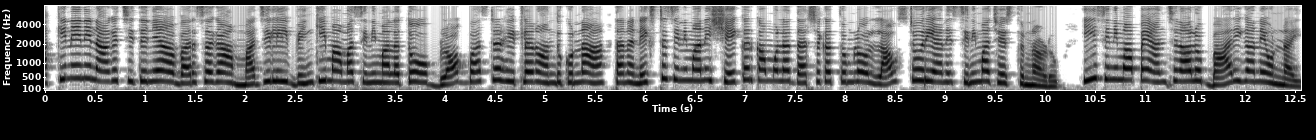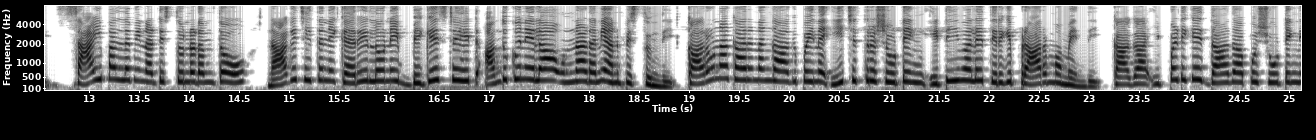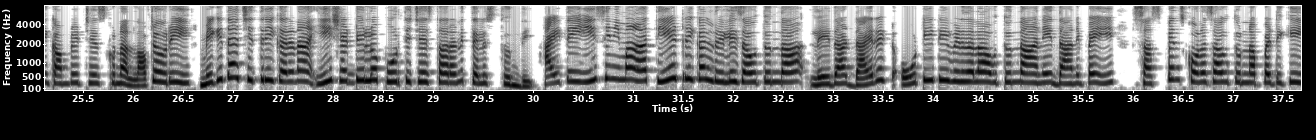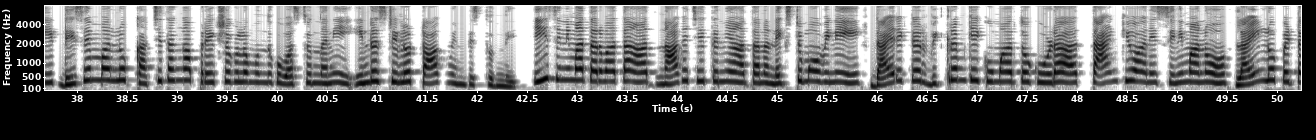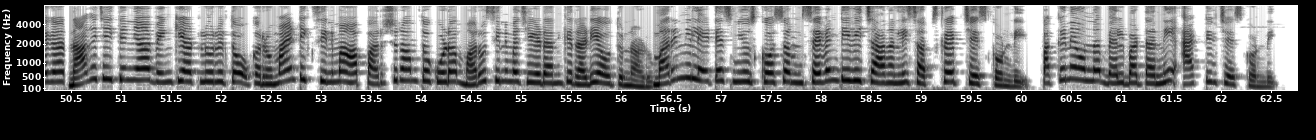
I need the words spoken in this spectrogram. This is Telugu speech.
అక్కినేని నాగచైతన్య వరుసగా మజిలి వెంకీ మామ సినిమాలతో బ్లాక్ బాస్టర్ హిట్లను అందుకున్న తన నెక్స్ట్ సినిమాని శేఖర్ కమ్ముల దర్శకత్వంలో లవ్ స్టోరీ అనే సినిమా చేస్తున్నాడు. ఈ సినిమాపై అంచనాలు భారీగానే ఉన్నాయి. సాయి పల్లవి నటిస్తుండడంతో నాగచైతన్య కెరీర్లోని బిగ్గెస్ట్ హిట్ అందుకునేలా ఉన్నాడని అనిపిస్తుంది. కరోనా కారణంగా ఆగిపోయిన ఈ చిత్ర షూటింగ్ ఇటీవలే తిరిగి ప్రారంభమైంది. కాగా ఇప్పటికే దాదాపు షూటింగ్ని కంప్లీట్ చేసుకున్న లవ్ స్టోరీ మిగతా చిత్రీకరణ ఈ షెడ్యూల్లో పూర్తి చేస్తారని తెలుస్తుంది. అయితే ఈ సినిమా థియేట్రికల్ రిలీజ్ అవుతుందా లేదా డైరెక్ట్ ఓటీటీ విడుదల అవుతుందా అనే దానిపై సస్పెన్స్ కొనసాగుతున్నప్పటికీ డిసెంబర్లో ఖచ్చితంగా ప్రేక్షకుల ముందుకు వస్తుందని ఇండస్ట్రీలో టాక్ వినిపిస్తుంది. ఈ సినిమా తర్వాత నాగ చైతన్య తన నెక్స్ట్ మూవీని డైరెక్టర్ విక్రమ్ కే కుమార్తో కూడా థ్యాంక్ యూ అనే సినిమాను లైన్లో పెట్టగా నాగ చైతన్య వెంకీ అట్లూరితో ఒక రొమాంటిక్ సినిమా పరశురామ్తో కూడా మరో సినిమా చేయడానికి రెడీ అవుతున్నాడు. మరిన్ని లేటెస్ట్ న్యూస్ కోసం సెవెన్ టీవీ ఛానల్ని సబ్స్క్రైబ్ చేసుకోండి. పక్కనే ఉన్న బెల్ బటన్ని యాక్టివ్ చేసుకోండి.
